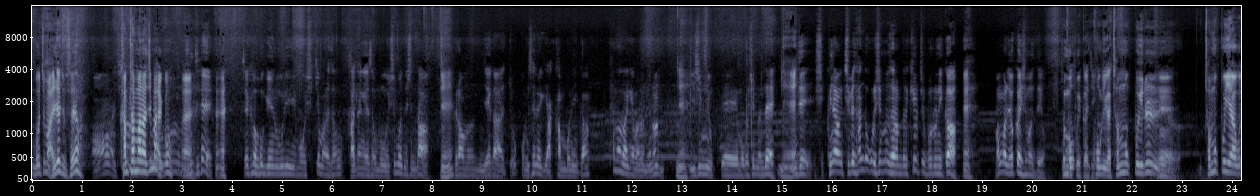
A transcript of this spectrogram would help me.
뭐 좀 알려주세요. 아, 감탄만 하지 말고. 이제 제가 보기에는 우리 뭐 쉽게 말해서 가정에서 뭐 심어 드신다. 예. 그러면 얘가 조금 세력이 약한 보니까 편안하게 말하면은 예. 26대 먹을 심는데 예. 이제 시- 그냥 집에서 그루 심는 사람들은 키울 줄 모르니까 예. 막말 여기까지 심어도 돼요. 전목 부위까지. 고기가 전목 부위를 예. 전목 부위하고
